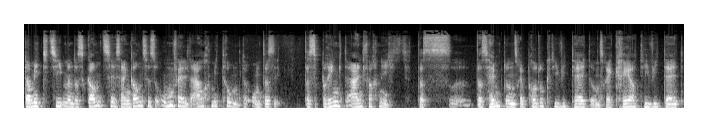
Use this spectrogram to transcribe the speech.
damit zieht man das ganze, sein ganzes Umfeld auch mit runter. Und das, das bringt einfach nichts. Das, das hemmt unsere Produktivität, unsere Kreativität.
